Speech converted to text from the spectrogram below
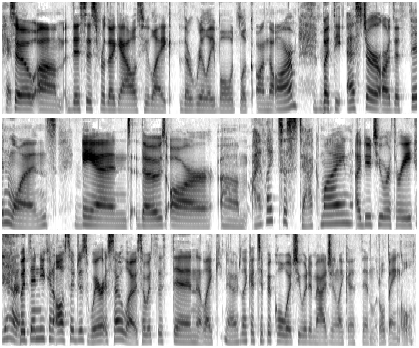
Okay. So um this is for the gals who like the really bold look on the arm. Mm-hmm. But the Esther are the thin ones mm-hmm. and those are um I like to stack mine. I do two or three. Yeah. But then you can also just wear it solo. So it's the thin, like, you know, like a typical what you would imagine like a thin little bangle.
